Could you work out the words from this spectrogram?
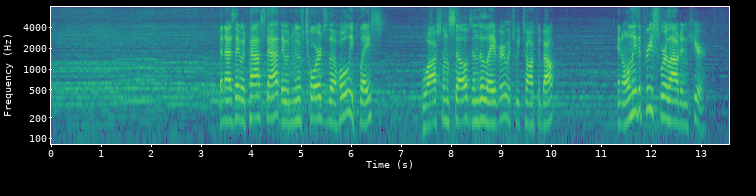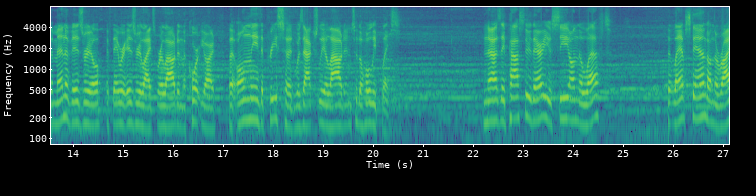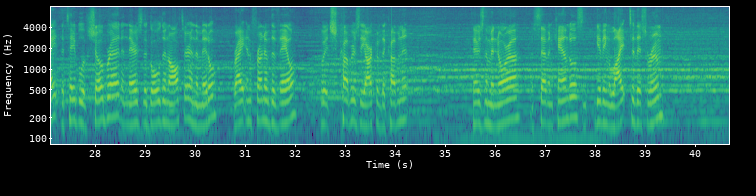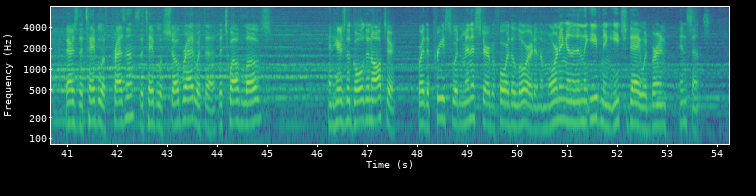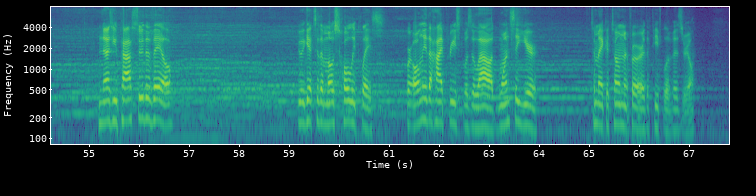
Then, as they would pass that, they would move towards the holy place, wash themselves in the laver, which we talked about. And only the priests were allowed in here. The men of Israel, if they were Israelites, were allowed in the courtyard, but only the priesthood was actually allowed into the holy place. And as they pass through there, you see on the left the lampstand, on the right, the table of showbread, and there's the golden altar in the middle, right in front of the veil, which covers the Ark of the Covenant. There's the menorah of seven candles giving light to this room. There's the table of presence, the table of showbread with the, the 12 loaves. And here's the golden altar where the priests would minister before the Lord in the morning and in the evening each day would burn incense. And as you pass through the veil, you would get to the most holy place where only the high priest was allowed once a year to make atonement for the people of Israel.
